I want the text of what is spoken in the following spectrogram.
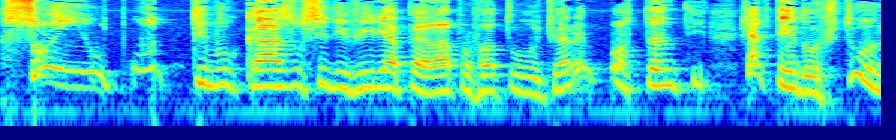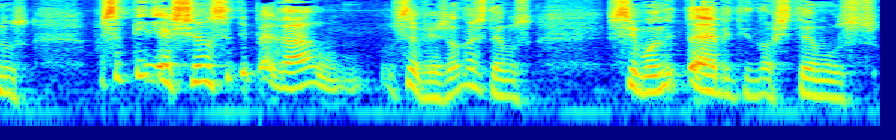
só em último caso se deveria apelar para o voto útil. Era importante, já que tem dois turnos, você teria chance de pegar. Você veja, nós temos Simone Tebet, nós temos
